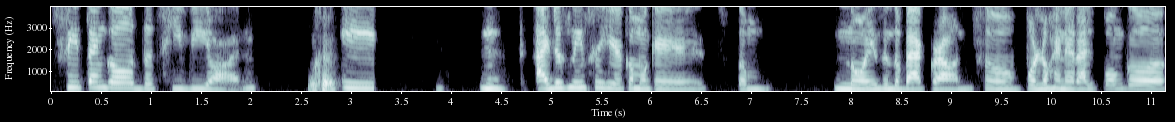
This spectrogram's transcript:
sí tengo the TV on. Okay. Y I just need to hear como que some noise in the background. So por lo general pongo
